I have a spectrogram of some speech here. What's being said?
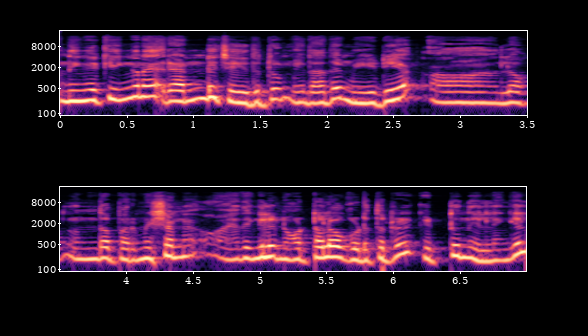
നിങ്ങൾക്ക് ഇങ്ങനെ രണ്ട് ചെയ്തിട്ടും ഇതായത് മീഡിയ ലോ എന്താ പെർമിഷൻ ഏതെങ്കിലും നോട്ടലോ കൊടുത്തിട്ട് കിട്ടുന്നില്ലെങ്കിൽ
